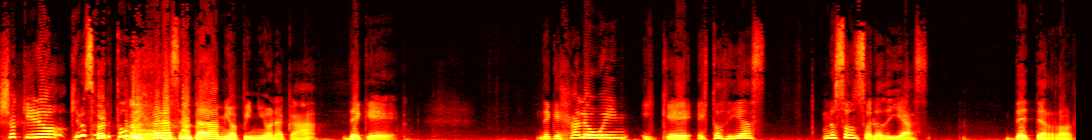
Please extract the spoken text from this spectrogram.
Yo quiero, Quiero saber todo. dejar asentada mi opinión acá de que de que Halloween y que estos días no son solo días de terror.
